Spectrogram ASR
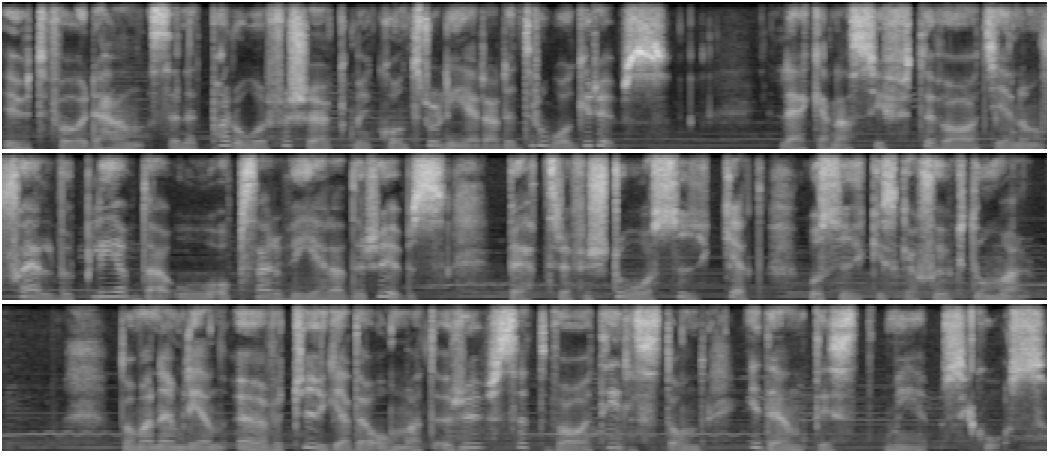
utförde han sedan ett par år försök med kontrollerade drogrus. Läkarnas syfte var att genom självupplevda och observerade rus bättre förstå psyket och psykiska sjukdomar. De var nämligen övertygade om att ruset var ett tillstånd identiskt med psykos.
